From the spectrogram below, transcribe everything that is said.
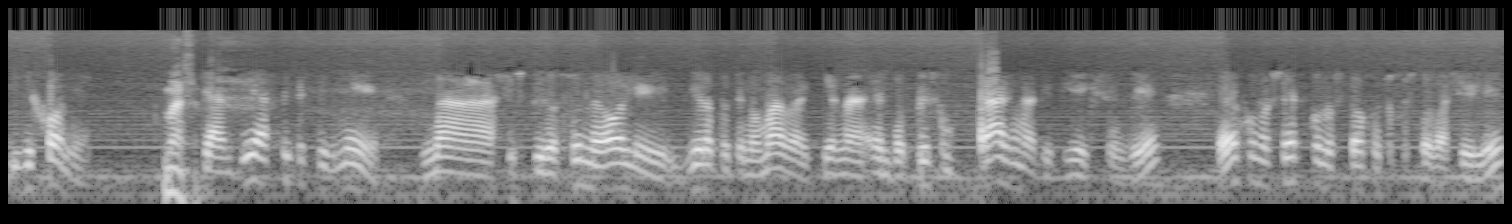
η διχόνοια. Μέσα. Και αντί αυτή τη στιγμή να συσπηρωθούν όλοι γύρω από την ομάδα και να εντοπίσουν πράγματι τι έχει συμβεί, έχουν ως εύκολο στόχο το Χριστοβασίλη,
